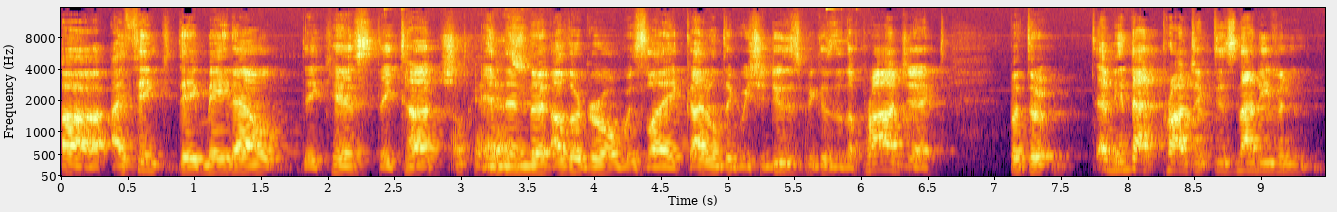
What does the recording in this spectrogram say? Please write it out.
uh, I think they made out, they kissed, they touched, Okay, and then the other girl was like, I don't think we should do this because of the project. But the, I mean, that project is not even,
